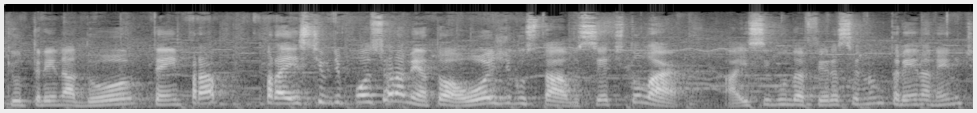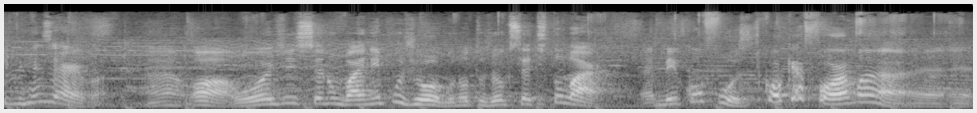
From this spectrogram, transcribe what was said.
que o treinador tem para esse tipo de posicionamento? Ó, hoje, Gustavo, você é titular. Aí, segunda-feira, você não treina nem no time reserva. Né? Ó, hoje você não vai nem pro jogo. No outro jogo, você é titular. É meio confuso. De qualquer forma, é, é,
